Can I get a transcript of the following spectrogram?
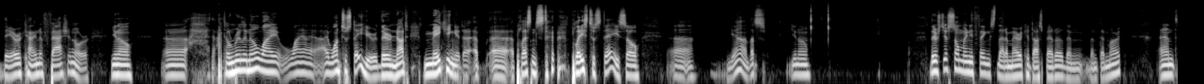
their kind of fashion or you know uh, I don't really know why why I, I want to stay here. They're not making it a a, a pleasant place to stay. So, uh, yeah, that's you know. There's just so many things that America does better than than Denmark, and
